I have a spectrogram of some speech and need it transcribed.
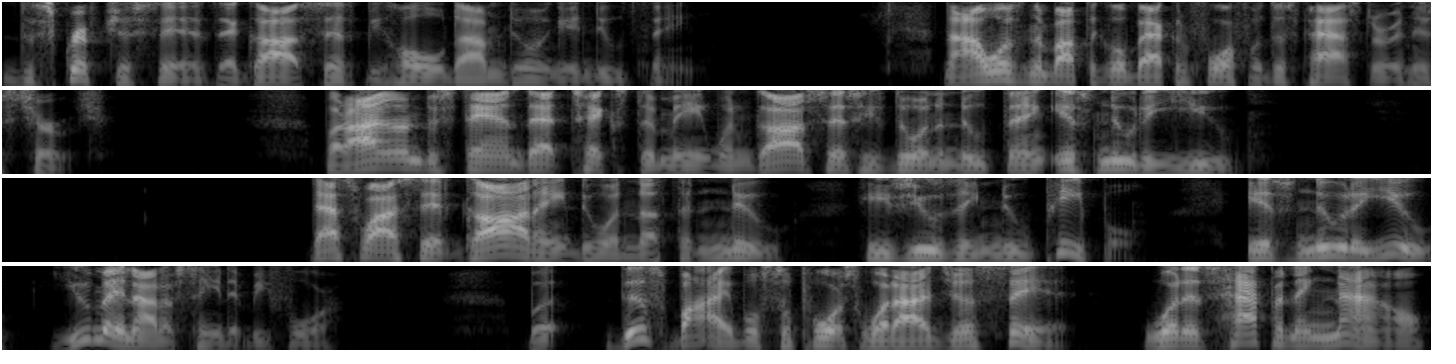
the scripture says that God says, Behold, I'm doing a new thing. Now, I wasn't about to go back and forth with this pastor in his church, but I understand that text to mean when God says he's doing a new thing, it's new to you. That's why I said God ain't doing nothing new. He's using new people. It's new to you. You may not have seen it before, but this Bible supports what I just said. What is happening now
